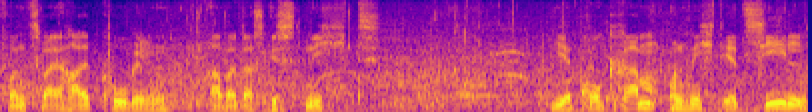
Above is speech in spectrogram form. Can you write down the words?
von zwei Halbkugeln. Aber das ist nicht ihr Programm und nicht ihr Ziel.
